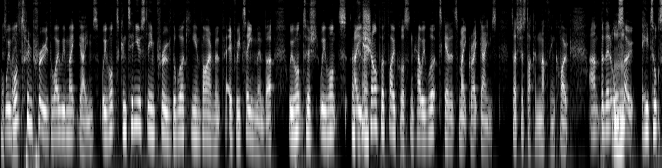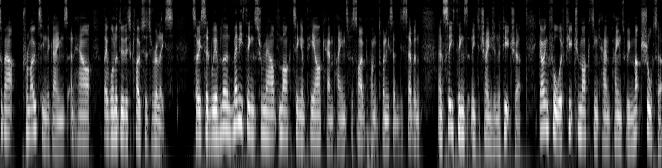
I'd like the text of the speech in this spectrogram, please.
Yes, We please. want to improve the way we make games. We want to continuously improve the working environment for every team member. We want to sh- we want a sharper focus on how we work together to make great games. So that's just like a nothing quote. Um, but then Mm-hmm. also he talks about promoting the games and how they want to do this closer to release. So he said, We have learned many things from our marketing and PR campaigns for Cyberpunk 2077 and see things that need to change in the future. Going forward, future marketing campaigns will be much shorter.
